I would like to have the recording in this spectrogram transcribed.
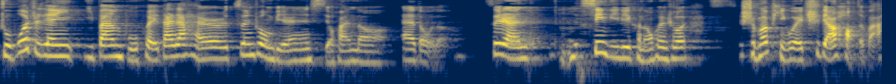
主播之间一般不会，大家还是尊重别人喜欢的 idol 的。虽然心底里可能会说什么品味，吃点好的吧。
